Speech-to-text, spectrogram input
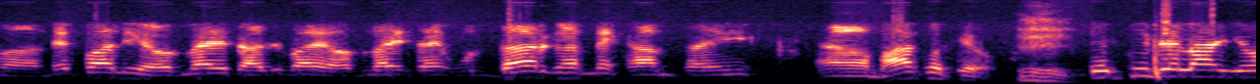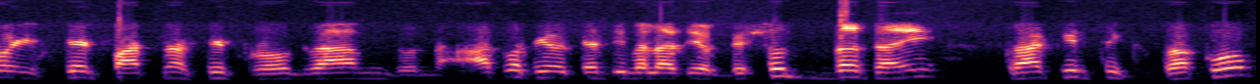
नेपालीहरूलाई दाजुभाइहरूलाई चाहिँ उद्धार गर्ने काम चाहिँ भएको थियो। त्यति बेला यो स्टेट पार्टनरसिप प्रोग्राम जुन आएको थियो त्यति बेला त्यो विशुद्ध चाहिँ प्राकृतिक प्रकोप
